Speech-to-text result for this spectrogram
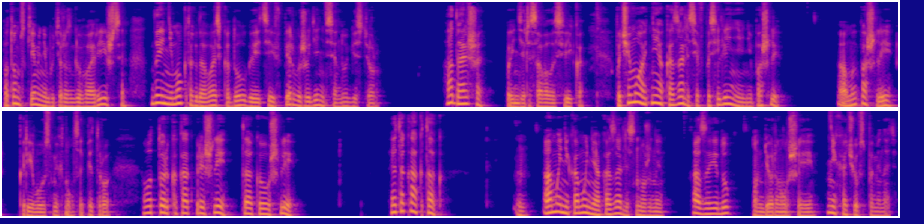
потом с кем-нибудь разговоришься, да и не мог тогда Васька долго идти, в первый же день все ноги стер. А дальше? поинтересовалась Вика. Почему одни оказались и в поселение не пошли? А мы пошли, криво усмехнулся Петро. Вот только как пришли, так и ушли. Это как так? А мы никому не оказались нужны. А за еду? Он дернул шеей. Не хочу вспоминать.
